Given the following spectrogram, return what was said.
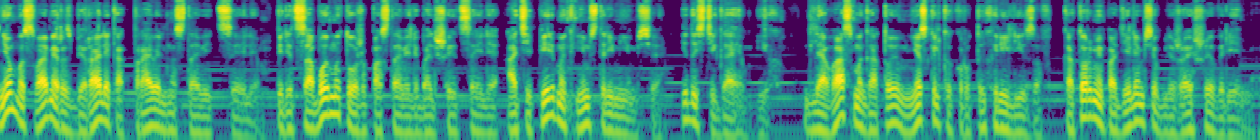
В нем мы с вами разбирали, как правильно ставить цели. Перед собой мы тоже поставили большие цели, а теперь мы к ним стремимся и достигаем их. Для вас мы готовим несколько крутых релизов, которыми поделимся в ближайшее время.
